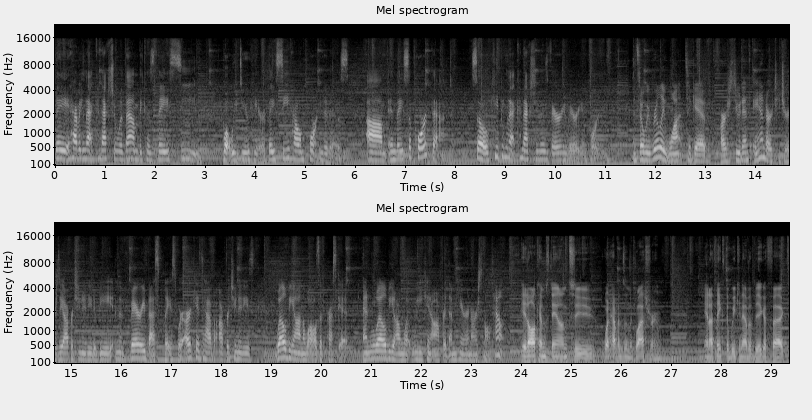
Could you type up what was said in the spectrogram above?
they having that connection with them because they see what we do here. They see how important it is um, and they support that. So keeping that connection is very, very important. And so we really want to give our students and our teachers the opportunity to be in the very best place where our kids have opportunities well beyond the walls of Prescott and well beyond what we can offer them here in our small town. It all comes down to what happens in the classroom. And I think that we can have a big effect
